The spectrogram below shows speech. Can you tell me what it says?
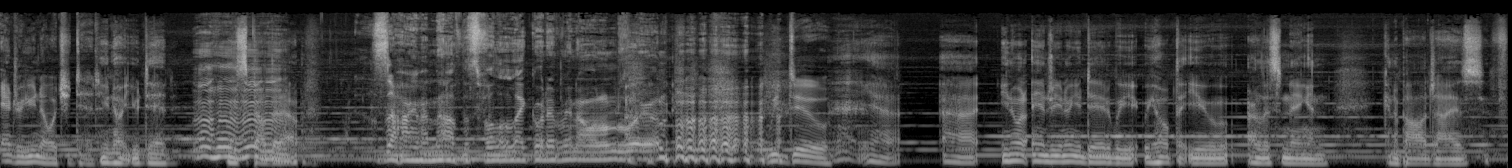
Andrew, you know what you did. You know what you did. Mm-hmm. You spelled it out. Sorry, my mouth is full of liquid, if you know what I'm saying. We do. Yeah. Uh, you know what, Andrew? You know what you did. We we hope that you are listening and can apologize. F-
